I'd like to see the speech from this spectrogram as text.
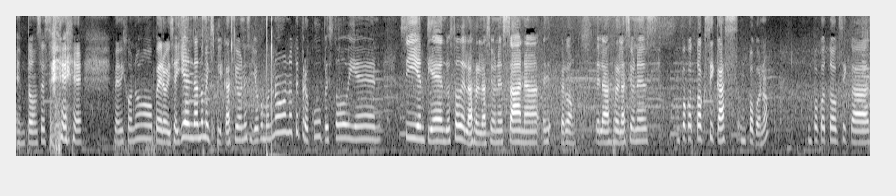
Entonces me dijo, no, pero y seguían dándome explicaciones y yo como, no, no te preocupes, todo bien. Sí, entiendo, esto de las relaciones sanas, eh, perdón, de las relaciones un poco tóxicas, un poco, ¿no? Un poco tóxicas,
